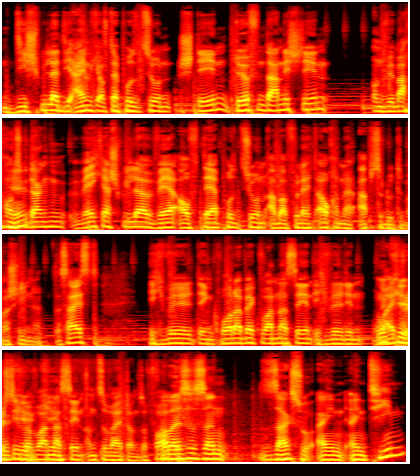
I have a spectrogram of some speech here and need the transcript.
die Spieler, die eigentlich auf der Position stehen, dürfen da nicht stehen und wir machen uns Okay. Gedanken, welcher Spieler wäre auf der Position aber vielleicht auch eine absolute Maschine. Das heißt, ich will den Quarterback woanders sehen, ich will den Wide Okay, Receiver okay, okay. woanders sehen und so weiter und so fort. Aber ist es dann, sagst du, ein, ein Team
